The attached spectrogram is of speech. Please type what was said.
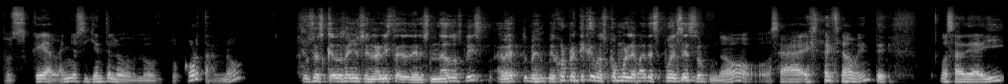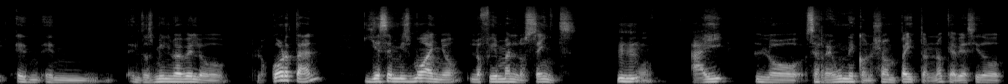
pues que al año siguiente lo, cortan, ¿no? Pues es que dos años en la lista de lesionados, Luis. A ver, tú mejor platícanos cómo le va después de eso. No, o sea, exactamente. O sea, de ahí en, en, 2009 lo, lo, cortan y ese mismo año lo firman los Saints. Ahí lo, se reúne con Sean Payton, ¿no? Que había sido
